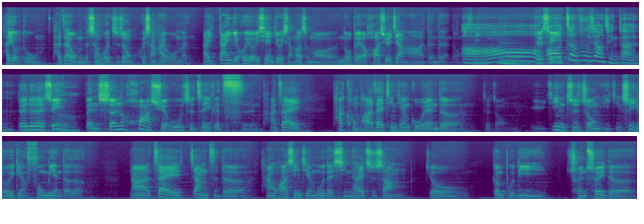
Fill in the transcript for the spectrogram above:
它有毒，它在我们的生活之中会伤害我们。啊，当然也会有一些人就想到什么诺贝尔化学奖啊等等的东西。哦，对，所以正负向情感。对对对，所以本身化学物质这个词，它在它恐怕在今天国人的这种语境之中，已经是有一点负面的了。那在这样子的谈话性节目的形态之上，就更不利纯粹的。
